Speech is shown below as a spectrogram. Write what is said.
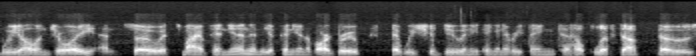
we all enjoy. And so it's my opinion and the opinion of our group that we should do anything and everything to help lift up those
